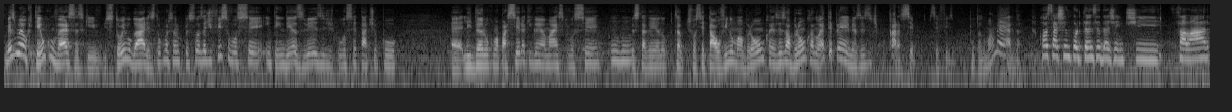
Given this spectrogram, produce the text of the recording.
Mesmo eu que tenho conversas, que estou em lugares, estou conversando com pessoas, é difícil você entender às vezes de que você tá tipo é, lidando com uma parceira que ganha mais que você, Uhum. você tá ganhando, tá- que você tá ouvindo uma bronca, e às vezes a bronca não é TPM, às vezes tipo, cara, você, você fez puta de uma merda. Qual você acha a importância da gente falar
